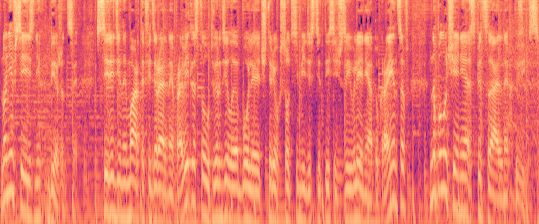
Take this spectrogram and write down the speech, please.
но не все из них беженцы. С середины марта федеральное правительство утвердило более 470 тысяч заявлений от украинцев на получение специальных виз.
